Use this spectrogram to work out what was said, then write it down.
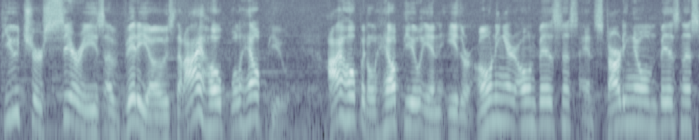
future series of videos that I hope will help you. I hope it'll help you in either owning your own business and starting your own business.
